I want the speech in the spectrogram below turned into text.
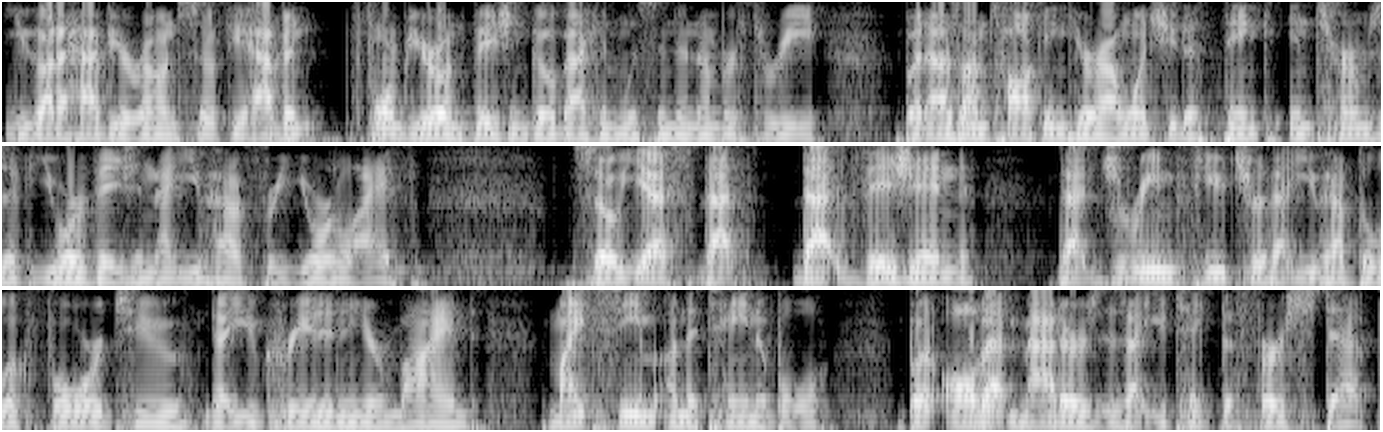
you got to have your own. So if you haven't formed your own vision go back and listen to number three. But as i'm talking here i want you to think in terms of your vision that you have for your life. So yes that that vision that dream future that you have to look forward to that you've created in your mind might seem unattainable, but all that matters is that you take the first step.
